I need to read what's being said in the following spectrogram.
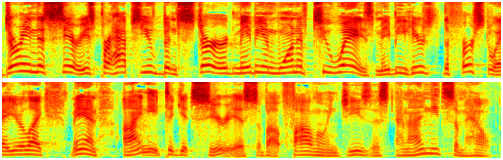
during this series, perhaps you've been stirred maybe in one of two ways. Maybe here's the first way you're like, man, I need to get serious about following Jesus and I need some help.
